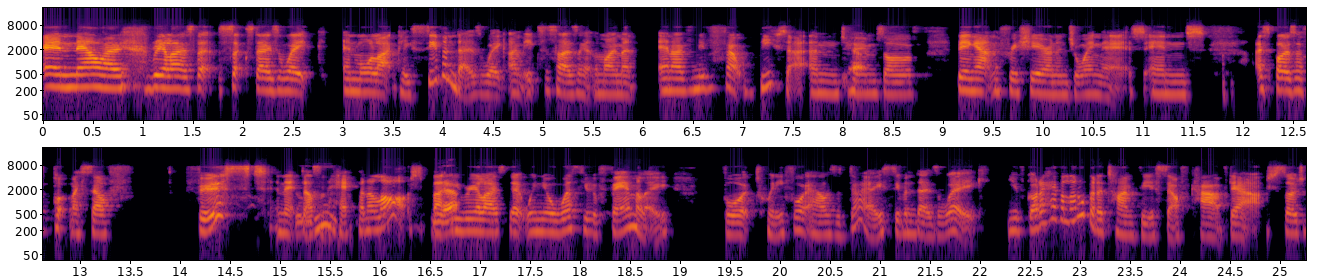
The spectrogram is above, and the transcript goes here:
And now I realize that six days a week and more likely seven days a week, I'm exercising at the moment. And I've never felt better in terms yeah. of being out in the fresh air and enjoying that. And I suppose I've put myself first, and that doesn't Ooh. happen a lot. But yeah. you realize that when you're with your family for 24 hours a day, seven days a week, you've got to have a little bit of time for yourself carved out. So to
